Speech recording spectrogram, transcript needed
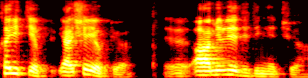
kayıt yap, yani şey yapıyor. E, amirine de dinletiyor.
